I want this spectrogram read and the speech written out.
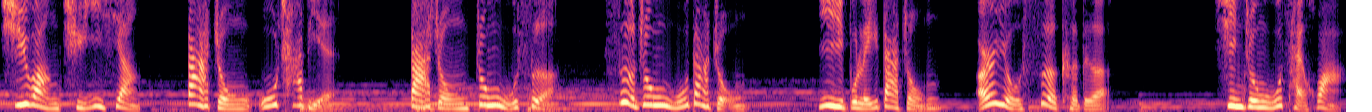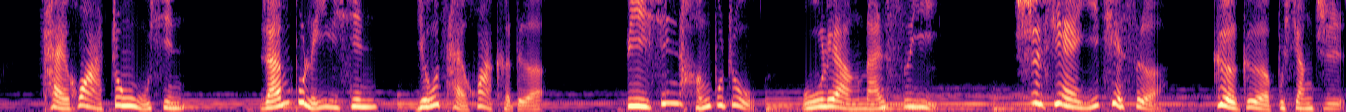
虚妄取意象，大种无差别，大种中无色，色中无大种，亦不雷大种，而有色可得。心中无彩画，彩画中无心，然不离于心，有彩画可得，笔心横不住，无量难思议。视现一切色，个个不相知。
